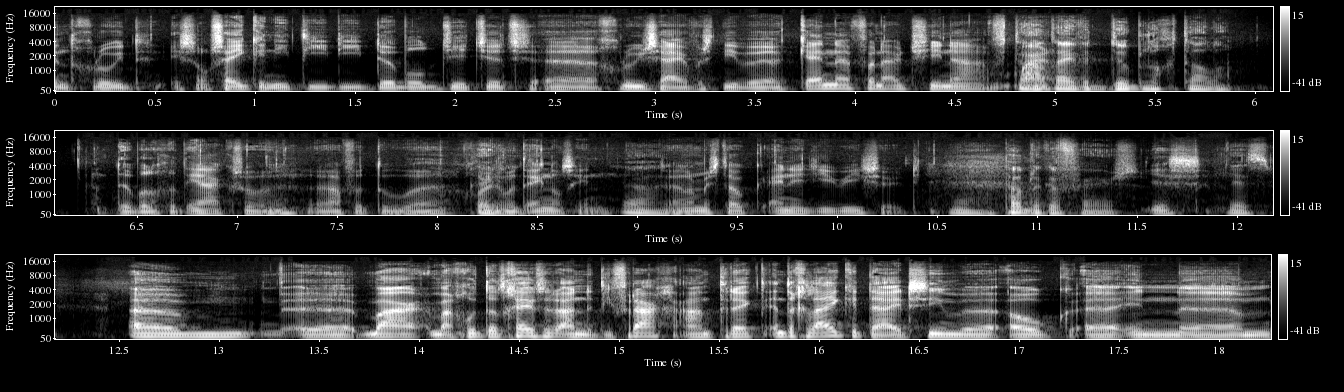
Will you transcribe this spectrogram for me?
5% groeit. Is nog zeker niet die, die double digit uh, groeicijfers die we kennen vanuit China. Vertaalt even dubbele getallen. Dubbele getallen, ja, ik zo af en toe uh, gooi er wat Engels in. Ja. Daarom is het ook energy research. Ja, public affairs. Yes. yes. Ehm, eh, maar, maar goed, dat geeft er aan dat die vraag aantrekt. En tegelijkertijd zien we ook eh, in, ehm,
